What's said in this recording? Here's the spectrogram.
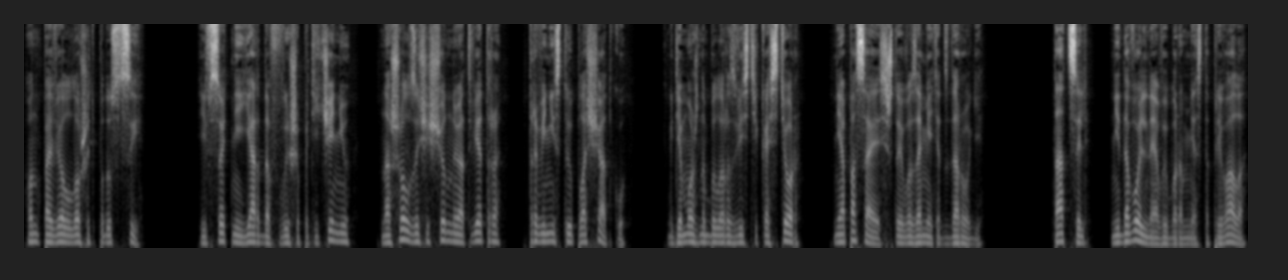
он повел лошадь под узцы и в сотни ярдов выше по течению нашел защищенную от ветра травянистую площадку, где можно было развести костер, не опасаясь, что его заметят с дороги. Тацель, недовольная выбором места привала,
